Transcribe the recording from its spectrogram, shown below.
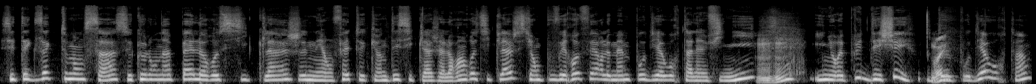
C'est exactement ça. Ce que l'on appelle recyclage n'est en fait qu'un décyclage. Alors un recyclage, si on pouvait refaire le même pot de yaourt à l'infini, mhm. il n'y aurait plus de déchets de pot de yaourt. Hein.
